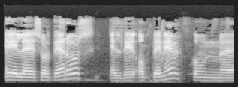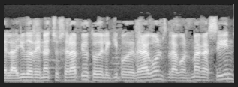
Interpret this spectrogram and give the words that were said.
el eh, sortearos, el de obtener, con eh, la ayuda de Nacho Serapio, todo el equipo de Dragons, Dragons Magazine,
